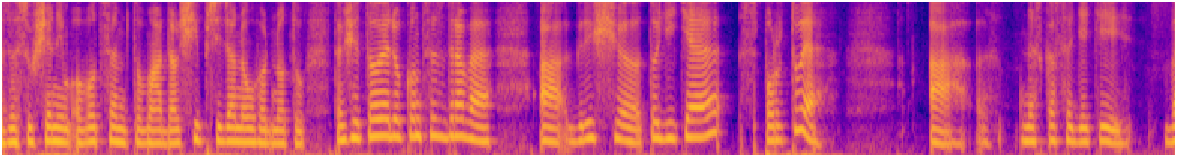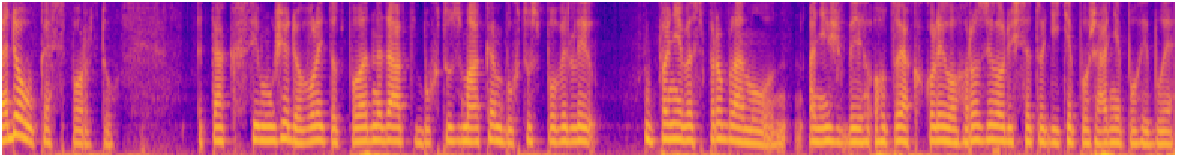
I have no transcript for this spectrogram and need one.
se sušeným ovocem, to má další přidanou hodnotu. Takže to je dokonce zdravé. A když to dítě sportuje, a dneska se děti vedou ke sportu, tak si může dovolit odpoledne dát buchtu s mákem, buchtu s povidly úplně bez problému, aniž by ho to jakkoliv ohrozilo, když se to dítě pořádně pohybuje.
